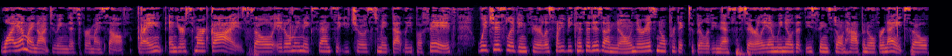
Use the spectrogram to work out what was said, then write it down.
why am I not doing this for myself, right? And you're smart guys. So it only makes sense that you chose to make that leap of faith, which is living fearlessly because it is unknown. There is no predictability necessarily. And we know that these things don't happen overnight. So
